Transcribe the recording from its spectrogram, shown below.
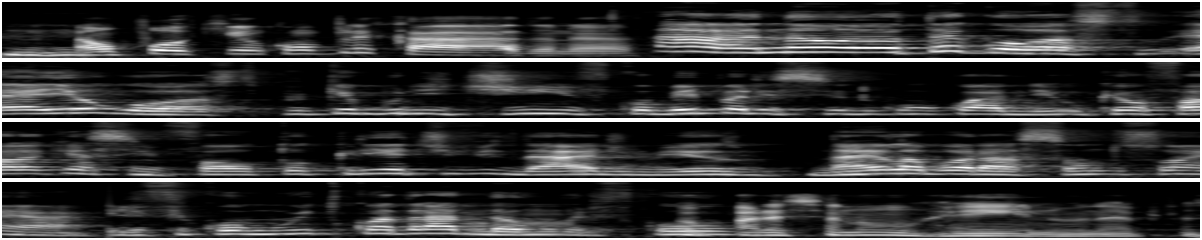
uhum. é um pouquinho complicado, né? Ah, não, eu até gosto. É, eu gosto, porque bonitinho, ficou bem parecido com o quadrinho. O que eu falo é que, assim, faltou criatividade mesmo na elaboração do sonhar. Ele ficou muito quadradão. Ele ficou... ficou parecendo um reino, né? Pra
